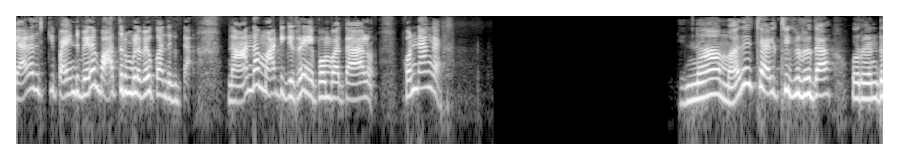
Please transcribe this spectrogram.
வேலைக்கு பயந்து போய் பாத்ரூம்ல போய் உட்காந்துக்கிட்டா நான் தான் மாட்டிக்கிட்டேன் எப்போ பார்த்தாலும். கொண்டாங்க. என்ன மாதிரி சளிச்சுக்கிட்டுதா ஒரு ரெண்டு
